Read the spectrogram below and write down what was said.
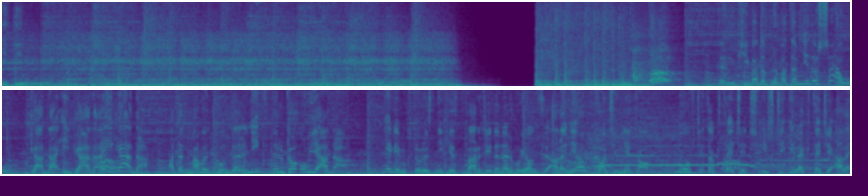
i inni. Ten kiba doprowadza mnie do szału. Gada i gada i gada, a ten mały kundel nic tylko ujada. Nie wiem, który z nich jest bardziej denerwujący, ale nie obchodzi mnie to. Mówcie co chcecie, ćwiczcie ile chcecie, ale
